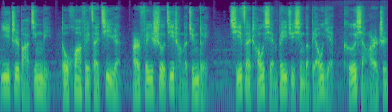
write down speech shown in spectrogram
一支把精力都花费在妓院而非射击场的军队，其在朝鲜悲剧性的表演可想而知。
